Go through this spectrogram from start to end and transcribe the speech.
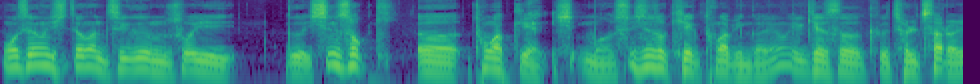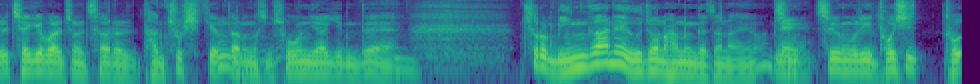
오세훈 시장은 지금 소위 그 신속 어 통합 기획 뭐 신속 기획 통합인가요? 이렇게 해서 그 절차를 재개발 절차를 단축시켰다는 음. 것은 좋은 이야기인데. 음. 주로 민간에 의존하는 거잖아요. 지금, 네. 지금 우리 도시 도,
